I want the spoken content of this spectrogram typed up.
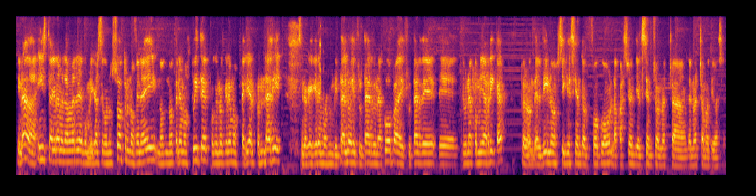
Y nada, Instagram es la manera de comunicarse con nosotros, nos ven ahí, no, tenemos Twitter porque no queremos pelear con nadie, sino que queremos invitarlos a disfrutar de una copa, a disfrutar de una comida rica, pero donde el vino sigue siendo el foco, la pasión y el centro de nuestra, de nuestra motivación.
